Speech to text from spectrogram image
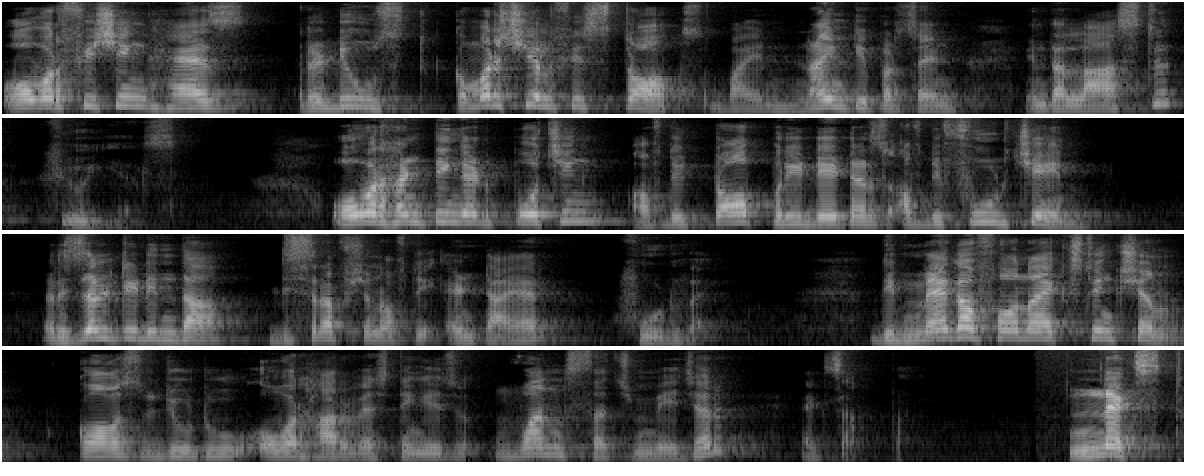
overfishing has reduced commercial fish stocks by 90 percent in the last few years. Overhunting and poaching of the top predators of the food chain resulted in the disruption of the entire food web. The megafauna extinction caused due to overharvesting is one such major example. Next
